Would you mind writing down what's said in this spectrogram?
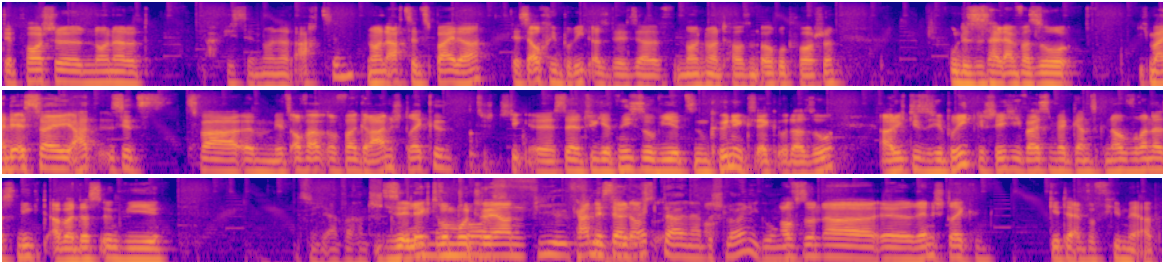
der Porsche 900, ah, wie ist der 918? 918 Spider, der ist auch Hybrid, also der ist ja 900.000 Euro Porsche. Und es ist halt einfach so, ich meine, der ist zwar, hat, ist jetzt zwar ähm, jetzt auf, auf einer geraden Strecke, äh, ist der natürlich jetzt nicht so wie jetzt ein Königseck oder so, aber durch diese Hybridgeschichte, ich weiß nicht mehr ganz genau, woran das liegt, aber das irgendwie nicht einfach ein diese Elektromotoren viel, kann viel es halt auf- in der Beschleunigung. auf so einer äh, Rennstrecke geht der einfach viel mehr ab.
